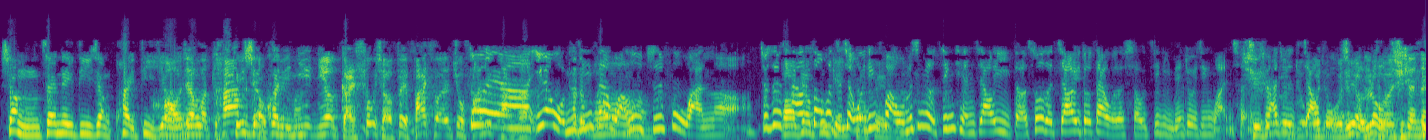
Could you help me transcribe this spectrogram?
像在内地这样快递要好家伙，要他给们这快递，小费吗？你你要敢收小费，罚条就罚对你款啊，因为我们已经在网络支付完了，就是他要送货之前我已经付完，哦我们是没有金钱交易的，所有的交易都在我的手机里面就已经完成，其实他就是交货我就有肉体。现在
